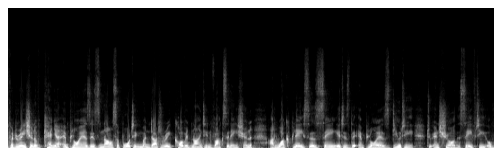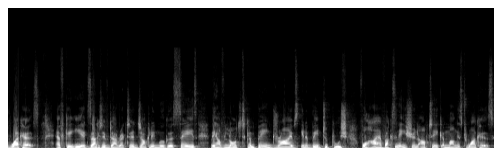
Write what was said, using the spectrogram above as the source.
Federation of Kenya Employers is now supporting mandatory COVID-19 vaccination at workplaces, saying it is the employer's duty to ensure the safety of workers. FKE Executive Director Jacqueline Mugo says they have launched campaign drives in a bid to push for higher vaccination uptake amongst workers.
